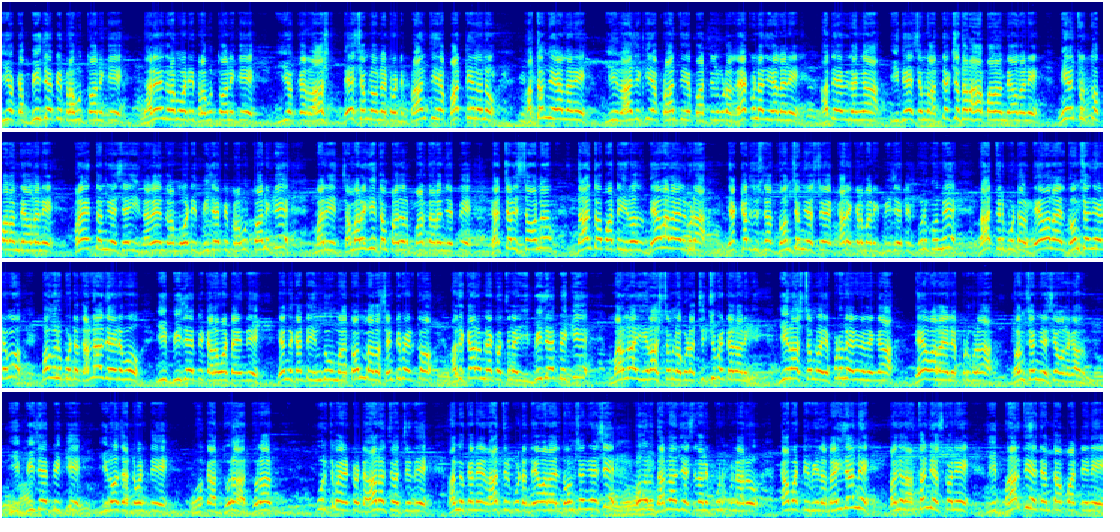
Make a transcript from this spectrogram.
ఈ యొక్క బీజేపీ ప్రభుత్వానికి నరేంద్ర మోడీ ప్రభుత్వానికి ఈ యొక్క రాష్ట్ర దేశంలో ఉన్నటువంటి ప్రాంతీయ పార్టీలను అర్థం చేయాలని ఈ రాజకీయ ప్రాంతీయ పార్టీలు కూడా లేకుండా చేయాలని అదేవిధంగా ఈ దేశంలో అధ్యక్ష తరహా పాలన తేవాలని నియంతృత్వ పాలన తేవాలని ప్రయత్నం చేసే ఈ నరేంద్ర మోడీ బీజేపీ ప్రభుత్వానికి మరి చమరగీతం ప్రజలు పాడతారని చెప్పి హెచ్చరిస్తా ఉన్నాం. దాంతో పాటు దేవాలయాలు కూడా ఎక్కడ చూసినా ధ్వంసం చేసే కార్యక్రమానికి బీజేపీ పూనుకుంది. రాత్రిపూట దేవాలయాలు ధ్వంసం చేయడము పగులు పూట ధర్నా చేయడము ఈ బీజేపీకి అలవాటైంది. ఎందుకంటే హిందూ మతం మన సెంటిమెంట్తో అధికారంలోకి వచ్చిన ఈ బీజేపీకి మరలా ఈ రాష్ట్రంలో కూడా చిచ్చు పెట్టేదానికి. ఈ రాష్ట్రంలో ఎప్పుడూ లేని విధంగా దేవాలయాలు ఎప్పుడు కూడా ధ్వంసం చేసేవాళ్ళు కాదు. ఈ బీజేపీకి ఈ రోజు అటువంటి ఒక దుర దుర పూర్తిమైనటువంటి ఆలోచన వచ్చింది. అందుకనే రాత్రిపూట దేవాలయాలు ధ్వంసం చేసి మొదలు ధర్నాలు చేసేదానికి పూనుకున్నారు. కాబట్టి వీళ్ళ నైజాన్ని ప్రజలు అర్థం చేసుకొని ఈ భారతీయ జనతా పార్టీని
